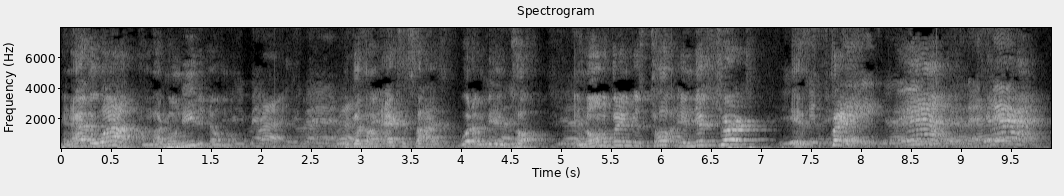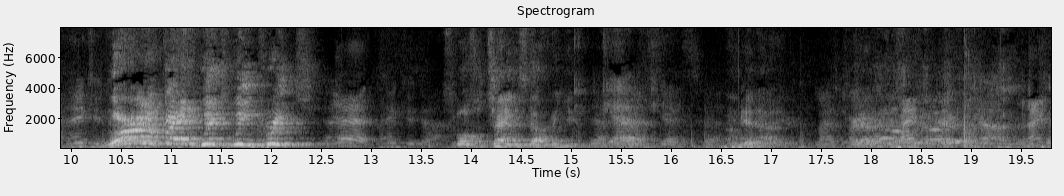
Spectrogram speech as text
And after a while, I'm not gonna need it no more. Because I'm exercising what I'm being taught. And the only thing that's taught in this church is faith. That's it. Word of faith which we preach. Thank you, God. Supposed to change stuff for you. Yes. yes. I'm getting out of here. I gotta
